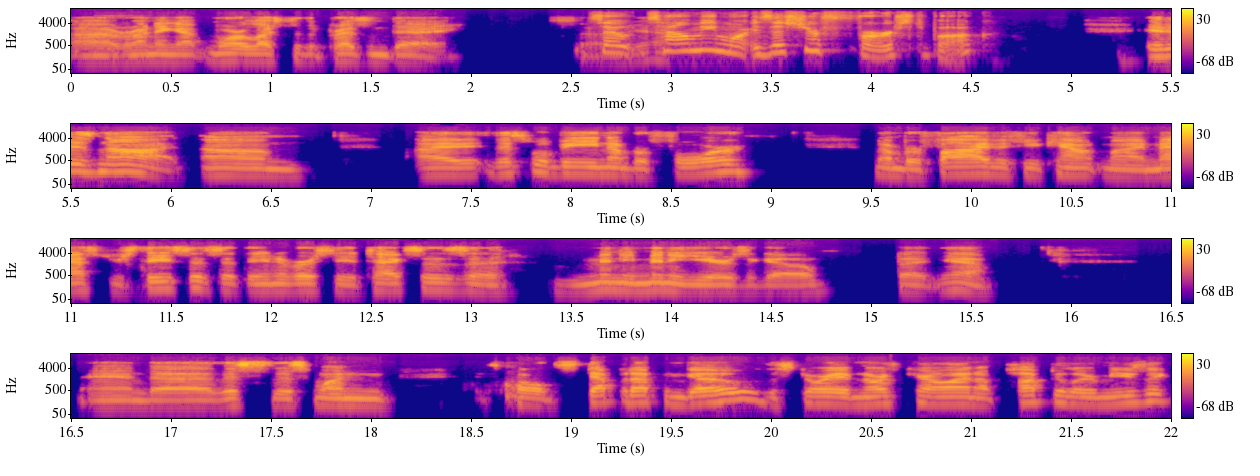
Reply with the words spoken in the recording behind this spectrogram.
uh, running up more or less to the present day. So, so yeah. tell me more. Is this your first book? It is not. Um, I this will be number four, number five if you count my master's thesis at the University of Texas uh, many many years ago. But yeah, and uh, this this one it's called Step It Up and Go: The Story of North Carolina Popular Music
